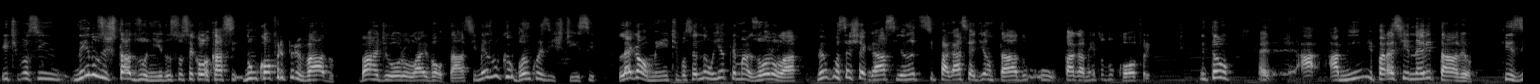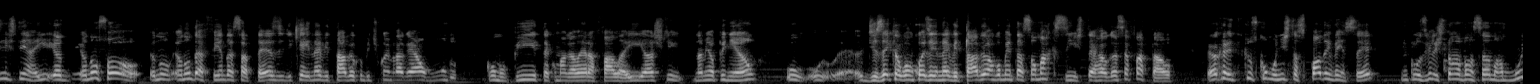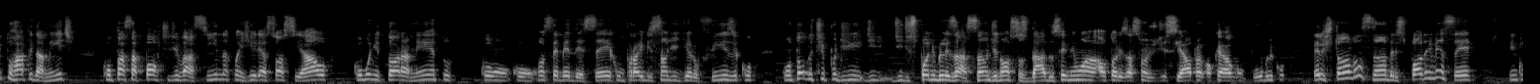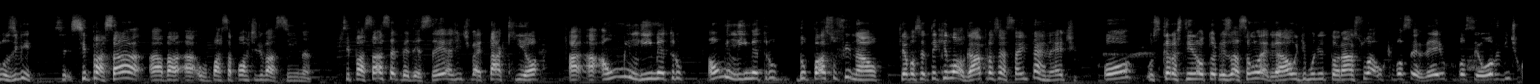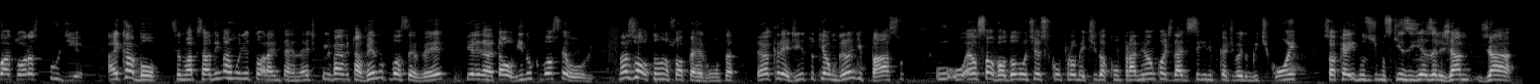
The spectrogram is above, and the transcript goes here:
E tipo assim, nem nos Estados Unidos, se você colocasse num cofre privado, barra de ouro lá e voltasse, mesmo que o banco existisse, legalmente você não ia ter mais ouro lá, mesmo que você chegasse antes e pagasse adiantado o pagamento do cofre. Então, é, a, a mim me parece inevitável. que existem aí. Eu, eu não sou, eu não, eu não defendo essa tese de que é inevitável que o Bitcoin vai ganhar o mundo, como o Peter, como a galera fala aí. Eu acho que, na minha opinião, o, o, dizer que alguma coisa é inevitável é uma argumentação marxista, é arrogância fatal. Eu acredito que os comunistas podem vencer, inclusive eles estão avançando muito rapidamente, com passaporte de vacina, com engenharia social, com monitoramento, com, com, com CBDC, com proibição de dinheiro físico, com todo tipo de, de, de disponibilização de nossos dados sem nenhuma autorização judicial para qualquer órgão público. Eles estão avançando, eles podem vencer. Inclusive, se passar a, a, o passaporte de vacina, se passar a CBDC, a gente vai estar tá aqui, ó, a, a, um milímetro, a um milímetro do passo final, que é você ter que logar para acessar a internet. Ou os caras têm autorização legal de monitorar sua, o que você vê e o que você ouve 24 horas por dia. Aí acabou. Você não vai precisar nem mais monitorar a internet, porque ele vai estar tá vendo o que você vê e ele vai estar tá ouvindo o que você ouve. Mas voltando à sua pergunta, eu acredito que é um grande passo. O, o El Salvador não tinha se comprometido a comprar nenhuma quantidade significativa do Bitcoin, só que aí nos últimos 15 dias ele já, já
